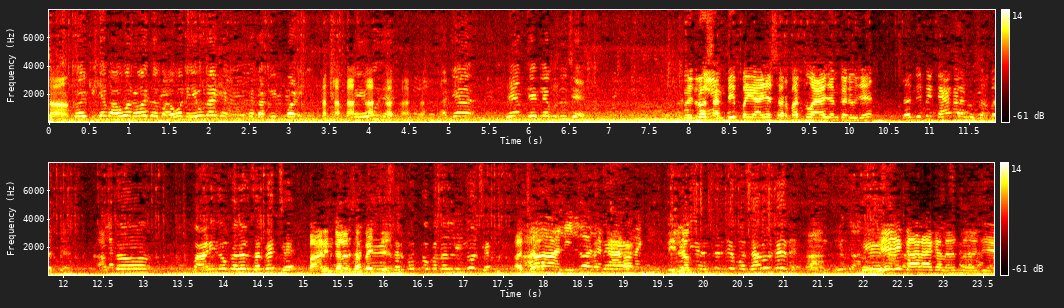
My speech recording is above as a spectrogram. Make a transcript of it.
હા. તો બીજા બાવન હોય તો ભાવન એવું લાગે કે તકલીફ પડે. એવું છે. આ પ્રેમ છે એટલે બધું છે. મિત્રો સંદીપભાઈ આજે શરબતનું આયોજન કર્યું છે. સંદીપભાઈ કયા કલરનું શરબત છે? આમ તો પાણીનો કલર સફેદ છે. પાણી કલર સફેદ છે? શરબતનો કલર લીલો છે. અચ્છા. લીલો એની અંદર જે મસાલો છે ને એ કાળા કલરનો છે.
